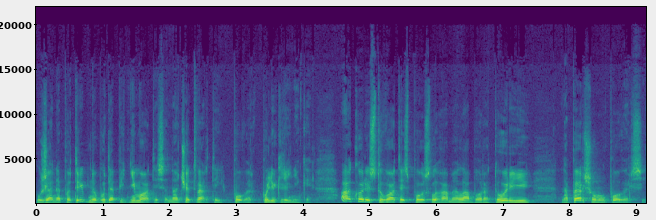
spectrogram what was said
уже не потрібно буде підніматися на четвертий поверх поліклініки, а користуватись послугами лабораторії на першому поверсі.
